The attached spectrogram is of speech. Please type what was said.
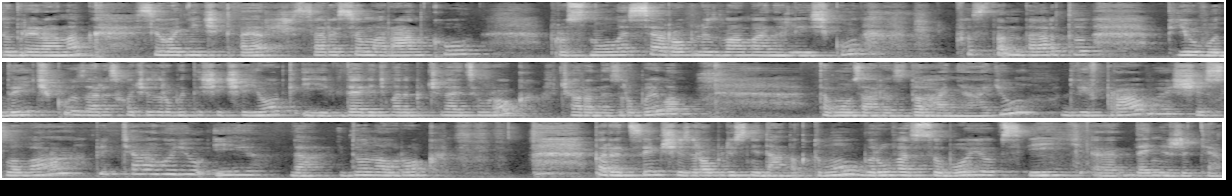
Добрий ранок. Сьогодні четвер, зараз сьома ранку. Проснулася, роблю з вами англійську по стандарту. П'ю водичку. Зараз хочу зробити ще чайок, і в 9 в мене починається урок. Вчора не зробила. Тому зараз доганяю дві вправи, ще слова підтягую і да, йду на урок. Перед цим ще зроблю сніданок, тому беру вас з собою в свій е, день життя.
